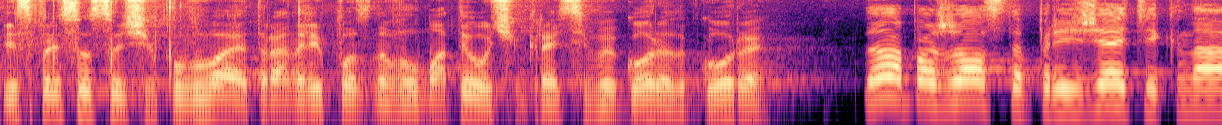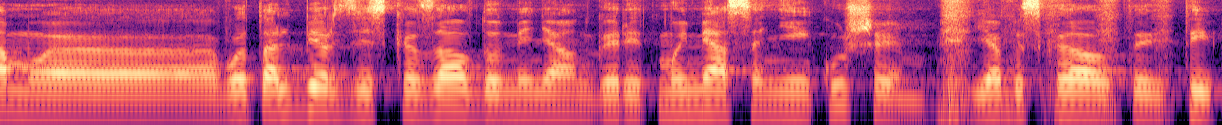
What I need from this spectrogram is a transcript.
из присутствующих побывают рано или поздно в Алматы. Очень красивый город, горы. Да, пожалуйста, приезжайте к нам. Э, Вот Альберт здесь сказал до меня, он говорит, мы мясо не кушаем. Я бы сказал, ты, ты,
